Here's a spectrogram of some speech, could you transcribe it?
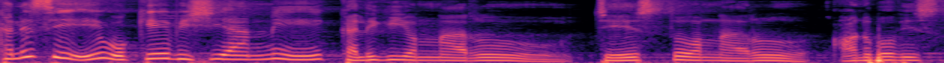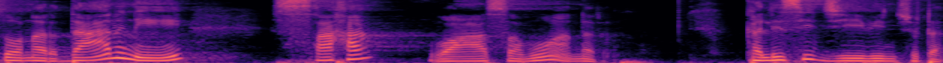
కలిసి ఒకే విషయాన్ని కలిగి ఉన్నారు చేస్తూ ఉన్నారు అనుభవిస్తూ ఉన్నారు. దానిని సహవాసము అన్నారు. కలిసి జీవించుట.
